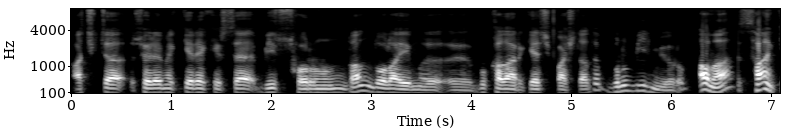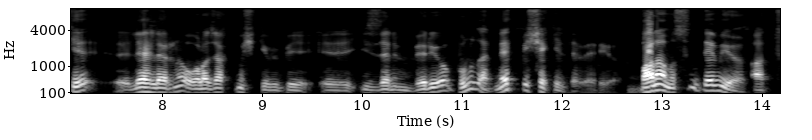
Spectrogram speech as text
Açıkça söylemek gerekirse bir sorunundan dolayı mı bu kadar geç başladı bunu bilmiyorum. Ama sanki e, lehlerine olacakmış gibi bir e, izlenim veriyor. Bunu da net bir şekilde veriyor. Bana mısın demiyor at.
